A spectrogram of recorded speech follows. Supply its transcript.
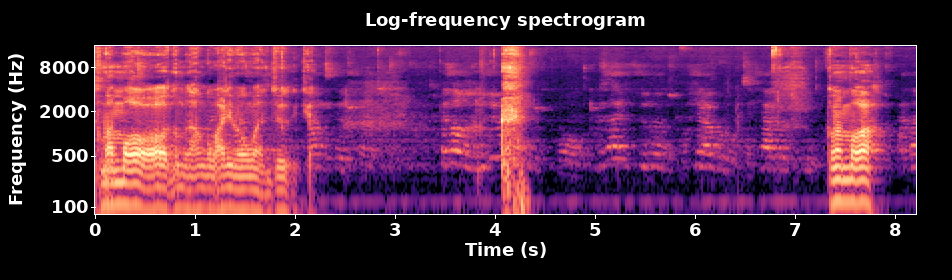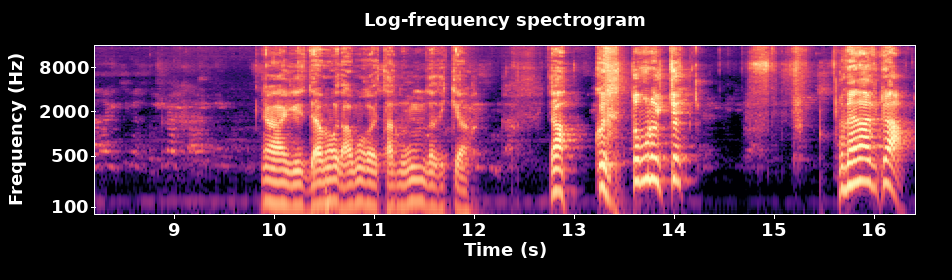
그만 먹어. 너무 단 거 많이 먹으면 안 돼, 이렇게. 그만 먹어. 야, 이게 나 먹어, 나 먹어. 다 녹는다, 새끼야. 야, 그, 똥으로 있지? 내놔, 새끼야.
